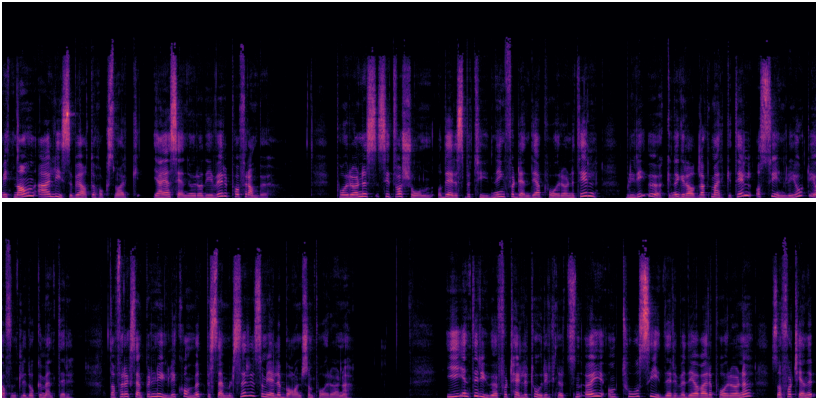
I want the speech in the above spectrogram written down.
Mitt navn er Lise Beate Hoksmark. Jeg er seniorrådgiver på Frambu. Pårørendes situasjon og deres betydning for den de er pårørende til, blir i økende grad lagt merke til og synliggjort i offentlige dokumenter. Det har f.eks. nylig kommet bestemmelser som gjelder barn som pårørende. I intervjuet forteller Toril Knutsen Øy om to sider ved det å være pårørende som fortjener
